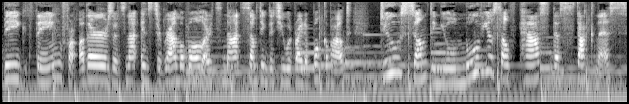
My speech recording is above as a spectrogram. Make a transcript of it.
big thing for others, or it's not Instagrammable, or it's not something that you would write a book about, do something. You'll move yourself past the stuckness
